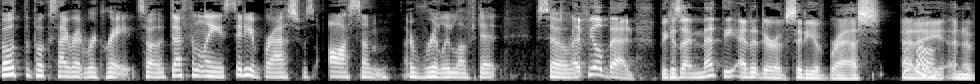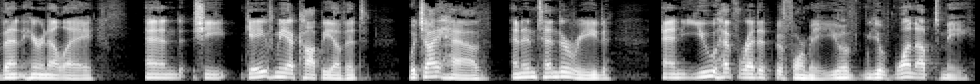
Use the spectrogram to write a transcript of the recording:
both the books I read were great. So definitely City of Brass was awesome. I really loved it. So I feel bad because I met the editor of City of Brass at Oh. a an event here in LA, and she gave me a copy of it, which I have and intend to read. And you have read it before me. You have you have one upped me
